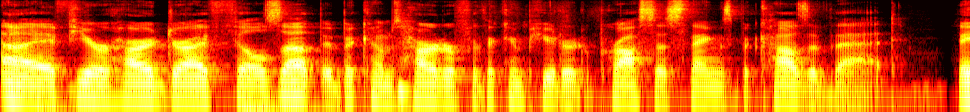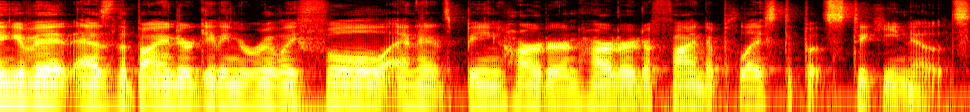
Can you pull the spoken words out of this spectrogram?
uh, if your hard drive fills up, it becomes harder for the computer to process things because of that. Think of it as the binder getting really full and it's being harder and harder to find a place to put sticky notes.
